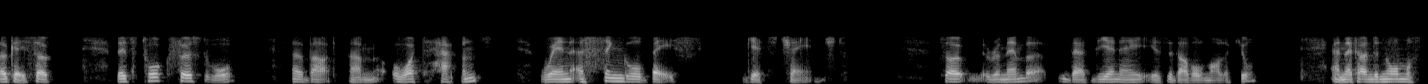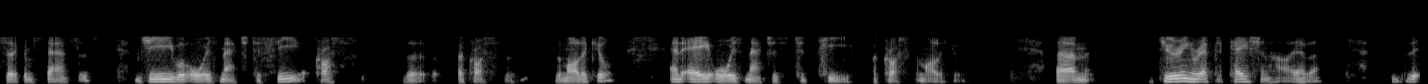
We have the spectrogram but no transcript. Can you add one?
Okay, so let's talk first of all about um, what happens when a single base gets changed. So remember that DNA is a double molecule and that under normal circumstances, G will always match to C across the, across the, the molecule and A always matches to T across the molecule. Um, during replication, however, the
